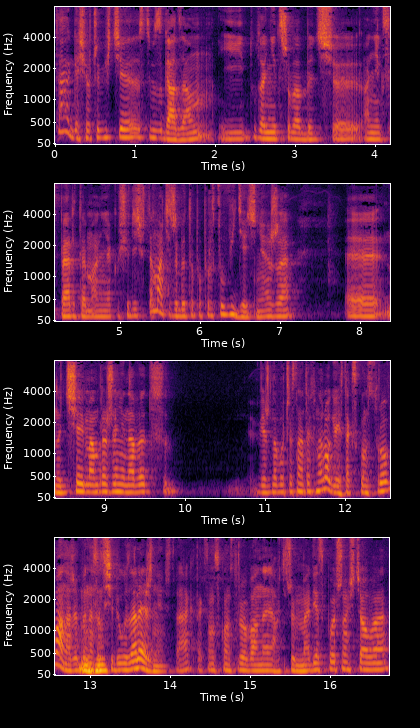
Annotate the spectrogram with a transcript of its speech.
Tak, ja się oczywiście z tym zgadzam i tutaj nie trzeba być e, ani ekspertem, ani jakoś siedzieć w temacie, żeby to po prostu widzieć, nie? że e, no dzisiaj mam wrażenie nawet wiesz, nowoczesna technologia jest tak skonstruowana, żeby nas od mhm. siebie uzależniać, tak? Tak są skonstruowane chociażby media społecznościowe,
